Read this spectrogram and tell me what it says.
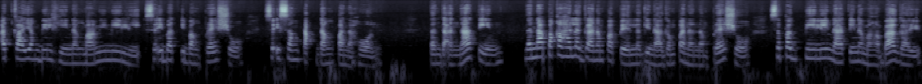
at kayang bilhin ng mamimili sa iba't ibang presyo sa isang takdang panahon. Tandaan natin na napakahalaga ng papel na ginagampanan ng presyo sa pagpili natin ng mga bagay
